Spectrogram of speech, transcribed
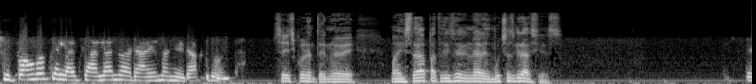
Supongo que la sala lo hará de manera pronta. 649. Magistrada Patricia Linares, muchas gracias. Sí.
